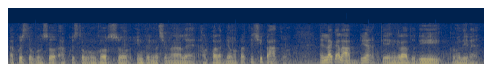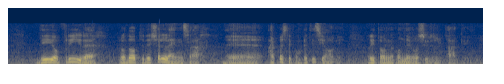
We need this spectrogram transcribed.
a questo, a questo, concorso internazionale al quale abbiamo partecipato e la Calabria che è in grado di, dire, di offrire prodotti d'eccellenza eh, a queste competizioni ritorna con dei grossi risultati.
